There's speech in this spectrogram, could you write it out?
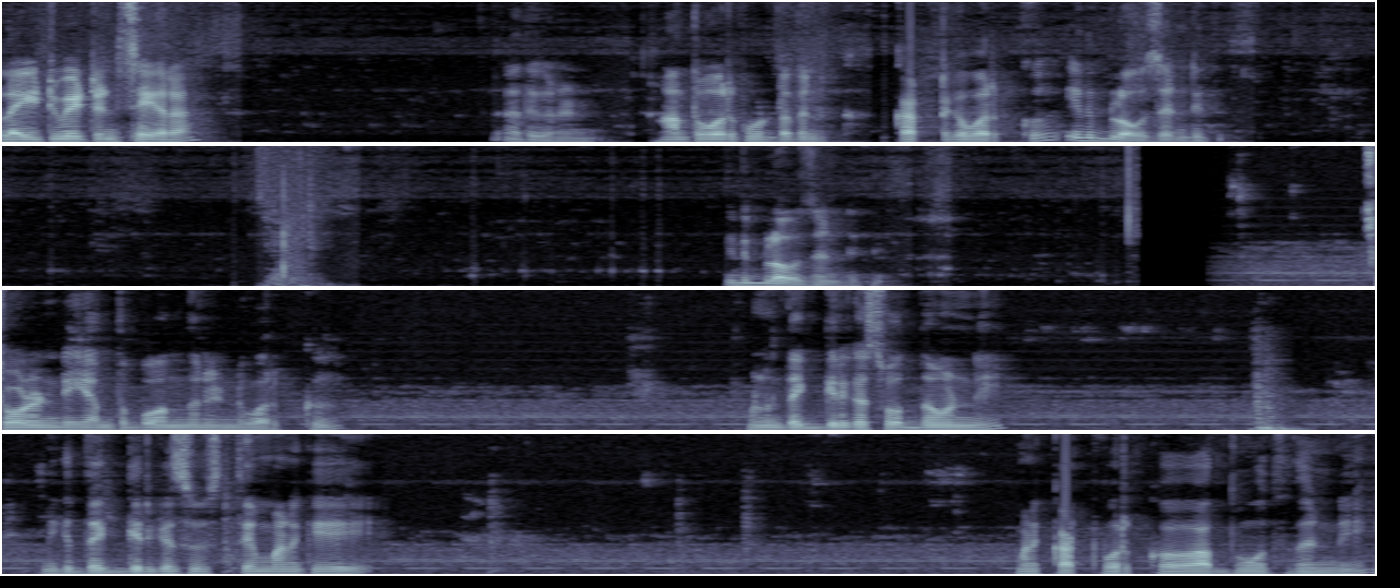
లైట్ వెయిట్ అండ్ చీర. అదిగోనండి. అంతవరకు ఉంటుందండి. కరెక్ట్గా వర్క్. ఇది బ్లౌజ్ అండి ఇది. ఇది బ్లౌజ్ అండి ఇది. చూడండి ఎంత బాగుందనండి వర్క్. మనం దగ్గరగా చూద్దామండి. మీకు దగ్గరగా చూస్తే మనకి మన కట్ వర్క్ అర్థమవుతుందండి.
